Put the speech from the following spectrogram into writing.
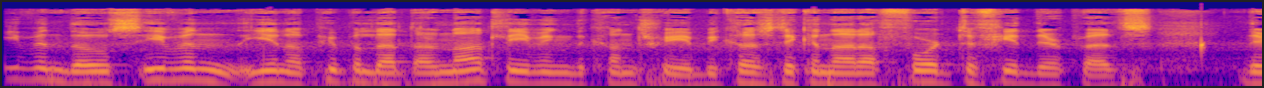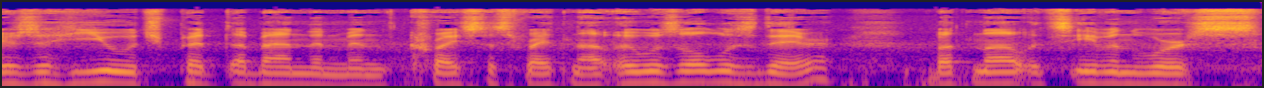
Even those, even you know, people that are not leaving the country because they cannot afford to feed their pets. There's a huge pet abandonment crisis right now. It was always there, but now it's even worse.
